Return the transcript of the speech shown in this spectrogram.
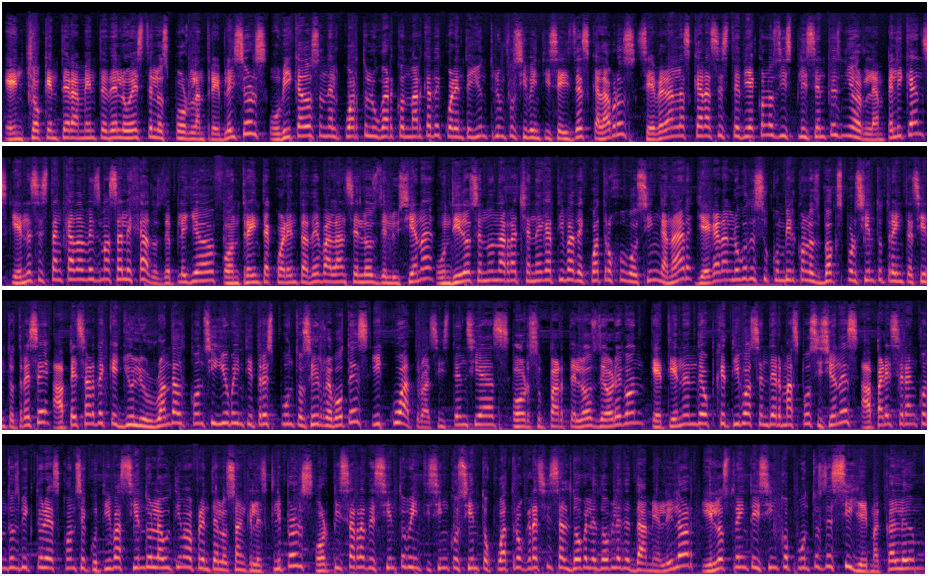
En choque enteramente del oeste, los Portland Trail Blazers, ubicados en el cuarto lugar con marca de 41 triunfos y 26 descalabros, se verán las caras este día con los displicentes New Orleans Pelicans, quienes están cada vez más alejados de playoff. Con 30-40 de balance, los de Luisiana, hundidos en una racha negativa de cuatro juegos sin ganar, llegarán luego de sucumbir con los Bucks por 130-113, a pesar de que Julius Randall consiguió 23.6 rebotes y 4 asistencias. Por su parte, los de Oregon, que tienen de objetivo ascender más posiciones, aparecerán con dos victorias consecutivas, siendo la última frente Los Ángeles Clippers por pizarra de 125-104 gracias al doble doble de Damian Lillard y los 35 puntos de CJ McCollum.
